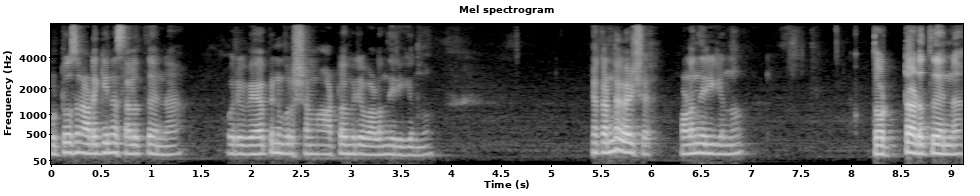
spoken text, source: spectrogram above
കുട്ടൂസിന് അടയ്ക്കുന്ന സ്ഥലത്ത് തന്നെ ഒരു വേപ്പിൻ വൃക്ഷം ആട്ടോമിരി വളർന്നിരിക്കുന്നു. ഞാൻ കണ്ട കാഴ്ച വളർന്നിരിക്കുന്നു. തൊട്ടടുത്ത് തന്നെ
